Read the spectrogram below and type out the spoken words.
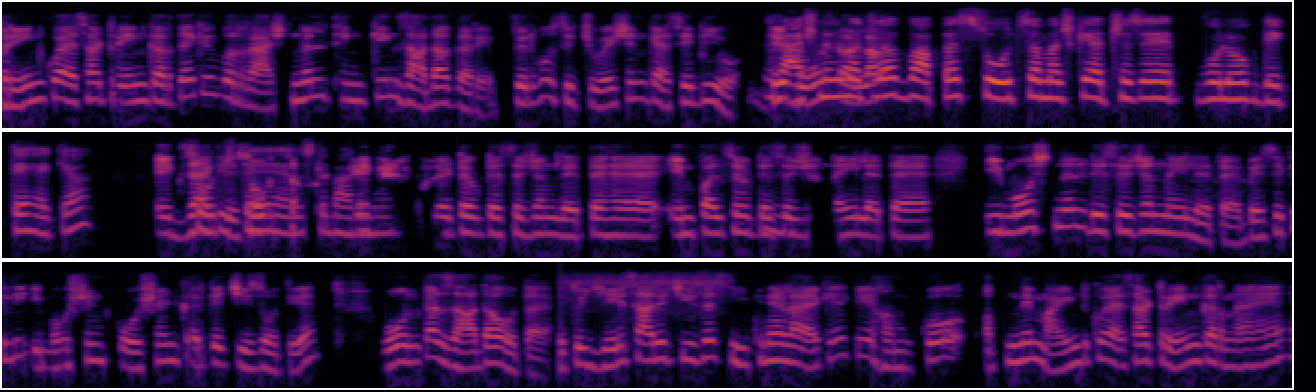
ब्रेन को ऐसा ट्रेन करते हैं कि वो रैशनल थिंकिंग ज़्यादा करे फिर वो सिचुएशन कैसे भी हो। रैशनल मतलब वापस सोच समझ के अच्छे से वो लोग देखते हैं क्या? एग्जैक्टली सोचते हैं उसके बारे में। कैलकुलेटिव डिसीज़न लेते हैं इम्पल्सिव डिसीज़न नहीं लेते हैं इमोशनल डिसीज़न नहीं लेते हैं बेसिकली इमोशन क्वेश्चन करके चीज़ होती है वो उनका ज़्यादा होता है। तो ये सारी चीज़ें सीखने लायक है कि हमको अपने माइंड को ऐसा ट्रेन करना है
